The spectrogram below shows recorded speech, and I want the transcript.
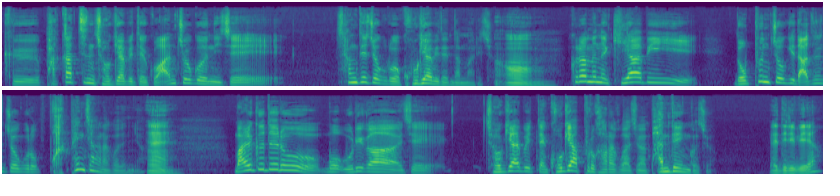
그 바깥은 저기압이 되고 안쪽은 이제 상대적으로 고기압이 된단 말이죠. 어. 그러면은 기압이 높은 쪽이 낮은 쪽으로 확 팽창을 하거든요. 예. 말 그대로 뭐 우리가 이제 저기압일 땐 고기압으로 가라고 하지만 반대인 거죠. 애드립이에요?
